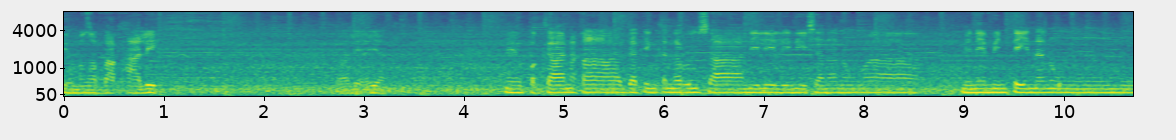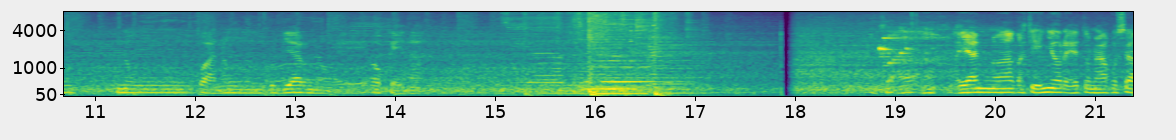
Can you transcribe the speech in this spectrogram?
yung mga back alley. Bali, ayan. Ngayon, pagka nakadating ka na rin sa nililinisan na nung uh, minimaintain na nung nung kwa, nung gobyerno, eh, okay na. Ah, ayan mga ka-senior, eto na ako sa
